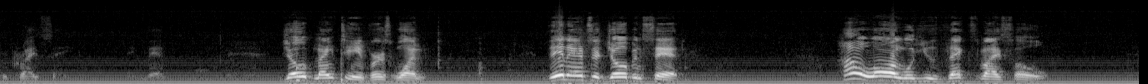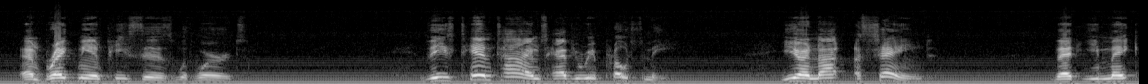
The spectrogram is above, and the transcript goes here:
for Christ's sake. Amen. Job 19, verse 1. Then answered Job and said, How long will you vex my soul and break me in pieces with words? These ten times have you reproached me. Ye are not ashamed that ye make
